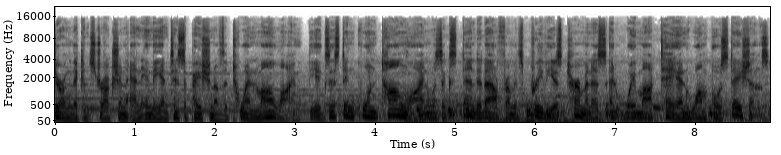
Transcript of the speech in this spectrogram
During the construction and in the anticipation of the Tuen Ma line, the existing Kwun Tong line was extended out from its previous terminus at Wei Ma Te and Whampoa stations.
